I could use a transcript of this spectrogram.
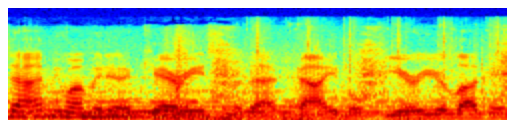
Anytime you want me to carry some of that valuable gear you're lugging,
